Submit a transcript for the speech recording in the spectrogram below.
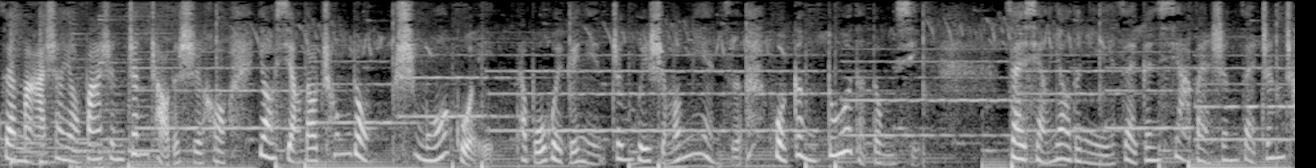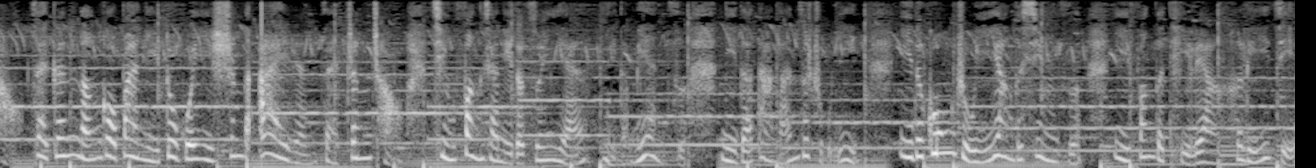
在马上要发生争吵的时候，要想到冲动是魔鬼，他不会给你争回什么面子或更多的东西。在想要的你在跟下半生在争吵，在跟能够伴你度过一生的爱人在争吵，请放下你的尊严、你的面子、你的大男子主义、你的公主一样的性子，一方的体谅和理解，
